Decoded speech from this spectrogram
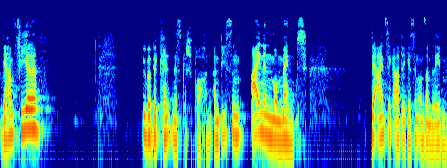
Wir haben viel über Bekenntnis gesprochen, an diesem einen Moment, der einzigartig ist in unserem Leben.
